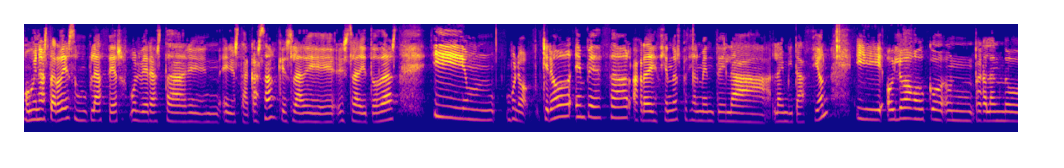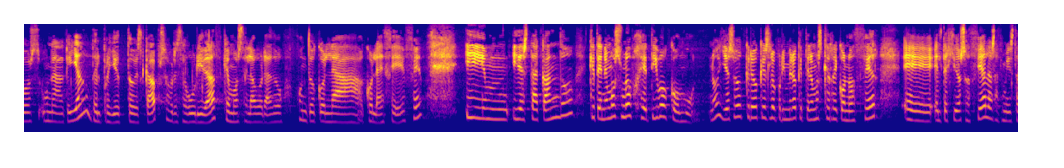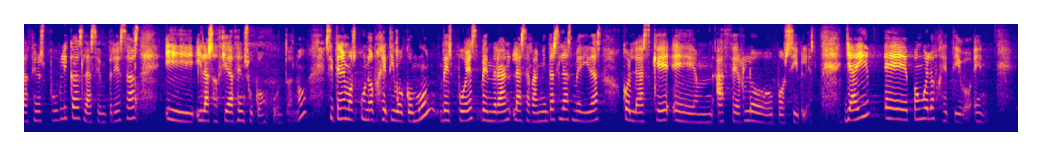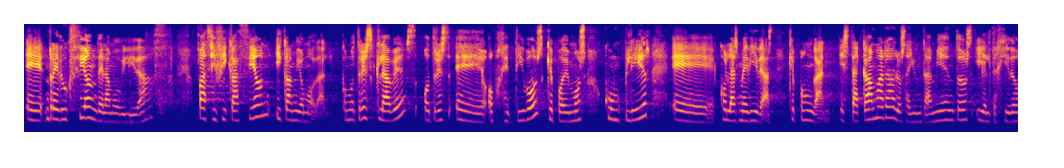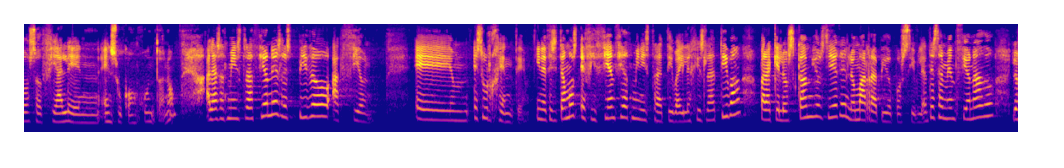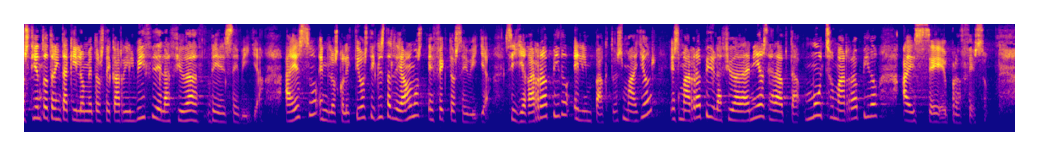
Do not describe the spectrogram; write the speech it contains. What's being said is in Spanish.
Muy buenas tardes, un placer volver a estar en, esta casa, que es la de, todas. Y mm, bueno, quiero empezar agradeciendo especialmente la, invitación y hoy lo hago con, regalándoos una guía del proyecto SCAP sobre seguridad que hemos elaborado junto con la, con ECF y, destacando que tenemos un objetivo común. ¿no? Y eso creo que es lo primero que tenemos que reconocer eh, el tejido social, las administraciones públicas, las empresas y, la sociedad en su conjunto. ¿no? Si tenemos un objetivo común, después vendrán las herramientas y las medidas con las que eh, hacerlo posible. Y ahí eh, pongo el objetivo en reducción de la movilidad, pacificación y cambio modal como tres claves o tres eh, objetivos que podemos cumplir eh, con las medidas que pongan esta Cámara, los ayuntamientos y el tejido social en, su conjunto. A las administraciones les pido acción, eh, es urgente y necesitamos eficiencia administrativa y legislativa para que los cambios lleguen lo más rápido posible. Antes he mencionado los 130 kilómetros de carril bici de la ciudad de Sevilla. A eso, en los colectivos ciclistas le llamamos efecto Sevilla. Si llega rápido, el impacto es mayor, es más rápido y la ciudadanía se adapta mucho más rápido a ese proceso.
